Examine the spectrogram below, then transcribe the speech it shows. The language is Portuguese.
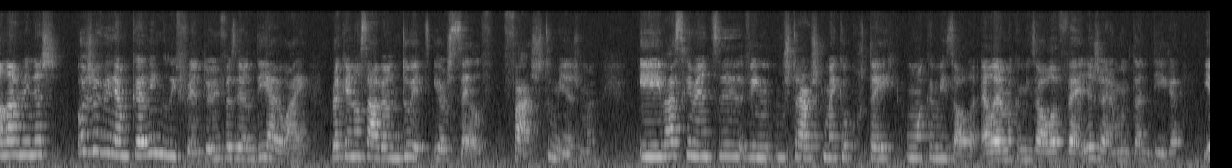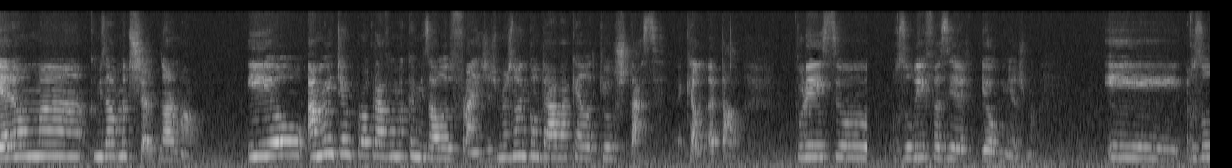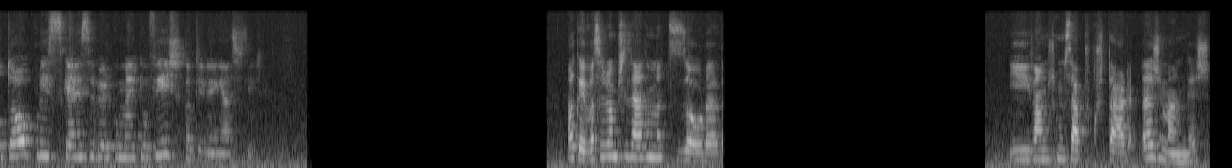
Olá meninas, hoje o vídeo é um bocadinho diferente, eu vim fazer um DIY, para quem não sabe é um do it yourself, faz tu mesma, e basicamente vim mostrar-vos como é que eu cortei uma camisola. Ela era uma camisola velha, já era muito antiga, e era uma camisola, uma t-shirt normal. E eu há muito tempo procurava uma camisola de franjas, mas não encontrava aquela que eu gostasse, aquela, a tal. Por isso resolvi fazer eu mesma e resultou, por isso se querem saber como é que eu fiz, continuem a assistir. Ok, vocês vão precisar de uma tesoura e vamos começar por cortar as mangas,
